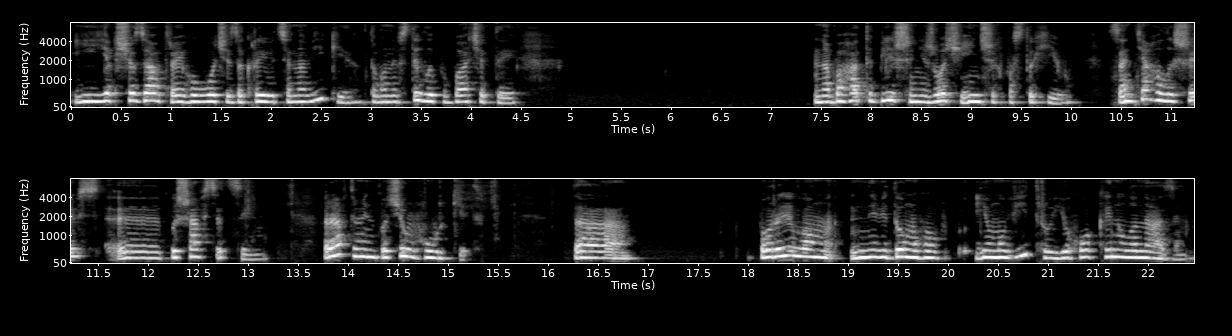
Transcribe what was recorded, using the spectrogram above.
І якщо завтра його очі закриються навіки, то вони встигли побачити набагато більше, ніж очі інших пастухів. Сантьяго лишився, е, пишався цим. Раптом він почув гуркіт та поривом невідомого йому вітру його кинуло на землю.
